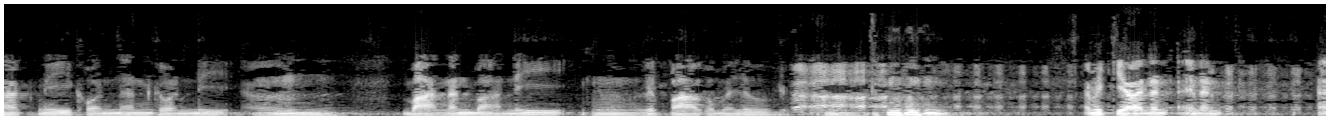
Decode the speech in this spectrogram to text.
พักนี้คนนั้นคนนี้เอออือืมบ้านนั้นบ้านนี้อืมหรือเปล่าก็ไม่รู้อืมไม่เกี่ยวไอ้นั่นไอ้นั่นไอ้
